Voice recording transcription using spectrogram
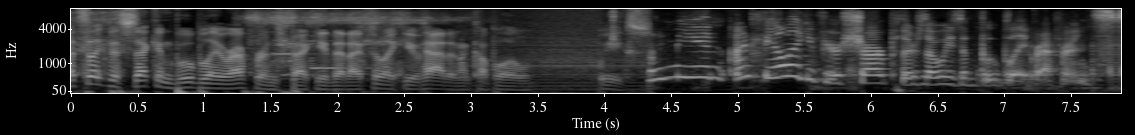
That's like the second Buble reference, Becky, that I feel like you've had in a couple of weeks. I mean, I feel like if you're sharp, there's always a buble reference.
